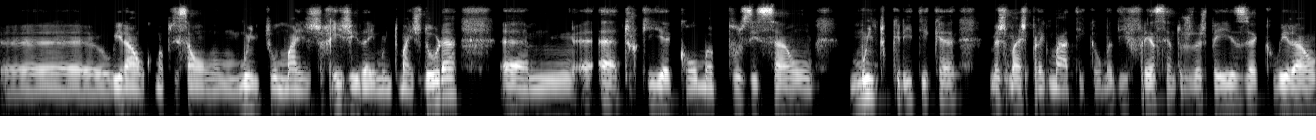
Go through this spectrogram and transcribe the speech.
Uh, o Irão com uma posição muito mais rígida e muito mais dura, a, a Turquia com uma posição muito crítica, mas mais pragmática. Uma diferença entre os dois países é que o Irão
